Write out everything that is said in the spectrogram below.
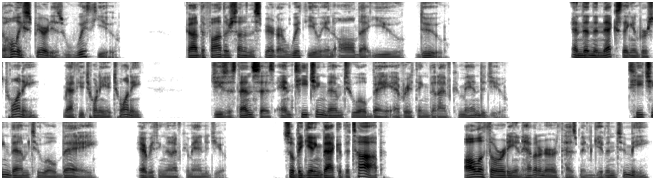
The Holy Spirit is with you. God the Father, Son, and the Spirit are with you in all that you do. And then the next thing in verse 20, Matthew 28 20, Jesus then says, and teaching them to obey everything that I've commanded you. Teaching them to obey everything that I've commanded you. So, beginning back at the top, all authority in heaven and earth has been given to me.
